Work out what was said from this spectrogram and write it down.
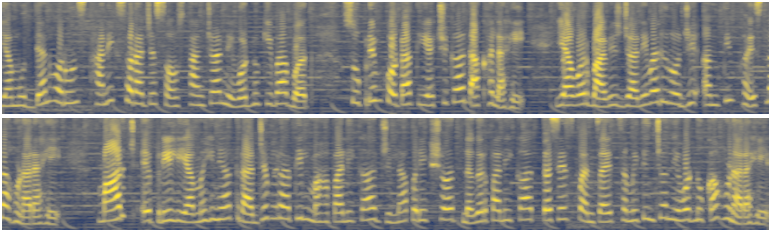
या मुद्द्यांवरून स्थानिक स्वराज्य संस्थांच्या निवडणुकीबाबत सुप्रीम कोर्टात याचिका दाखल आहे. यावर बावीस जानेवारी रोजी अंतिम फैसला होणार आहे. मार्च एप्रिल या महिन्यात राज्यभरातील महापालिका जिल्हा परिषद नगरपालिका तसेच पंचायत समितींच्या निवडणुका होणार आहेत.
